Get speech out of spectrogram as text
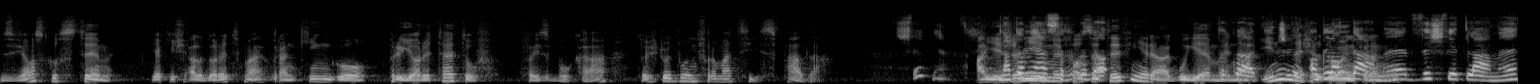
W związku z tym w jakichś algorytmach w rankingu priorytetów Facebooka to źródło informacji spada. Świetnie. A jeżeli Natomiast my pozytywnie reagujemy na inne źródła oglądamy, wyświetlamy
